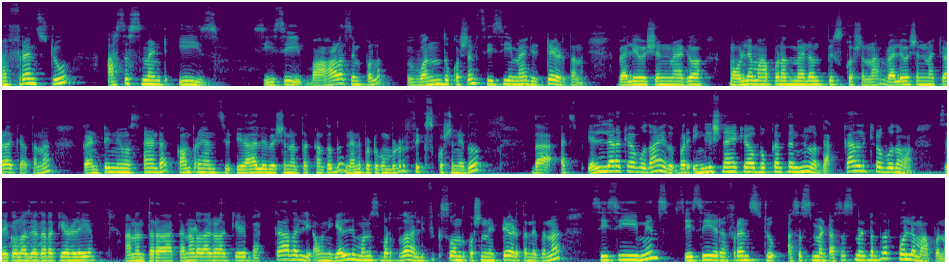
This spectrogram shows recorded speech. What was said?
reference to assessment is C C ಭಾಳ ಸಿಂಪಲ್ ಒಂದು ಕ್ವಶನ್ ಸಿ ಸಿ ಮ್ಯಾಗ ಇಟ್ಟೇ ಇಡ್ತಾನೆ. ವ್ಯಾಲ್ಯೂಯೇಷನ್ ಮ್ಯಾಗ, ಮೌಲ್ಯಮಾಪನದ ಮೇಲೆ ಒಂದು ಫಿಕ್ಸ್ ಕ್ವಶನ್ ವ್ಯಾಲ್ಯೂಯೇಷನ್ ಮ್ಯಾಗ ಕೇಳಕ್ಕೆ ಹೇಳ್ತಾನೆ. ಕಂಟಿನ್ಯೂಸ್ ಆ್ಯಂಡ್ ಕಾಂಪ್ರಹೆನ್ಸಿವ್ ವ್ಯಾಲ್ಯೂಯೇಷನ್ ಅಂತಕ್ಕಂಥದ್ದು ನೆನಪಿಟ್ಕೊಂಡ್ಬಿಟ್ರೆ ಫಿಕ್ಸ್ ಕ್ವಶನ್ ಇದು. ದ ಎಕ್ಸ್ ಎಲ್ಲರ ಕೇಳ್ಬೋದಾ ಇದು? ಬರೀ ಇಂಗ್ಲೀಷ್ನಾಗೆ ಕೇಳ್ಬೇಕಂತ ಬೆಕ್ಕಾದಲ್ಲಿ ಬೆಕ್ಕಾದಲ್ಲಿ ಅವ ಸೈಕಾಲಜಿಗಾರ ಕೇಳಿ, ಆನಂತರ ಕನ್ನಡದಾಗ ಕೇಳಿ, ಬೆಕ್ಕಾದಲ್ಲಿ ಅವ್ನಿಗೆ ಎಲ್ಲಿ ಮನಸ್ಸು ಬರ್ತದೆ ಅಲ್ಲಿ ಫಿಕ್ಸ್ ಒಂದು ಕ್ವಶನ್ ಇಟ್ಟೇ ಇಡ್ತಾನೆ ಇದನ್ನು. C C means C C reference to assessment assessment ಅಂದ್ರೆ ಮೌಲ್ಯಮಾಪನ.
